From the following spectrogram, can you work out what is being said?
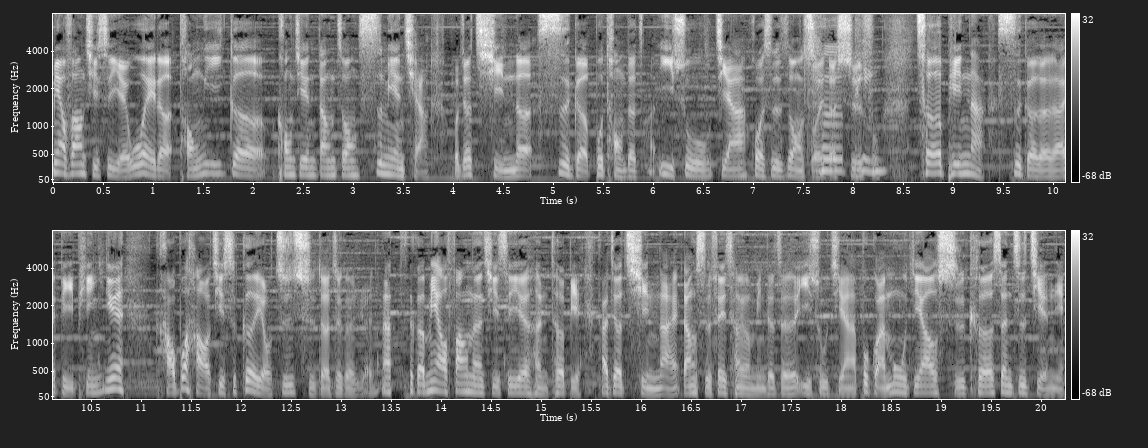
庙方其实也为了同一个空间当中四面墙，我就请了四个不同的艺术家或是这种所谓的师傅车拼呐、啊，四个的来比拼，因为好不好其实。各有支持的这个人。那这个庙方呢，其实也很特别，他就请来当时非常有名的这个艺术家，不管木雕、石刻，甚至剪黏，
